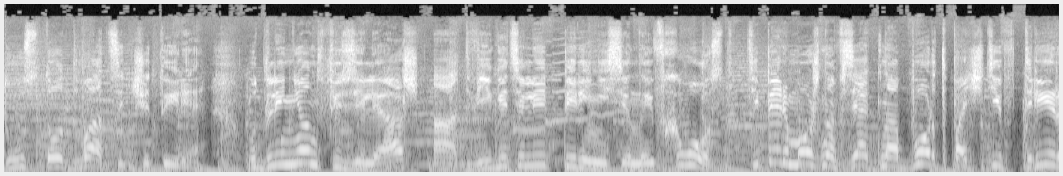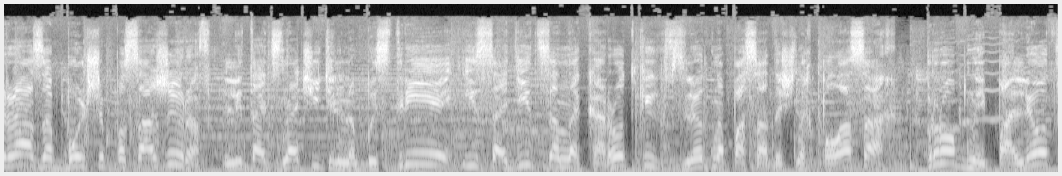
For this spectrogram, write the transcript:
Ту-124. Удлинен фюзеляж, а двигатели перенесены в хвост. Теперь можно взять на борт почти в три раза больше пассажиров, летать значительно быстрее и садиться на коротких взлетно-посадочных полосах. Пробный полет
